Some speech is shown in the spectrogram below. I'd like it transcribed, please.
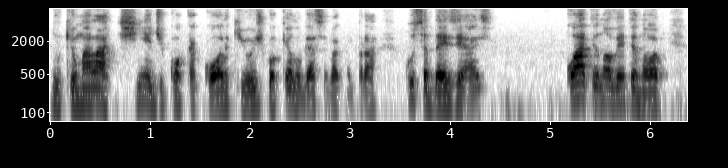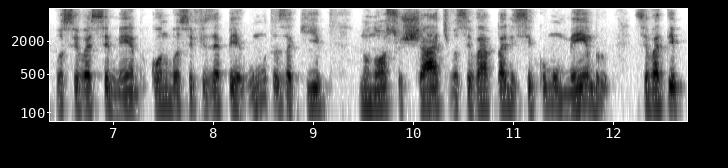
do que uma latinha de Coca-Cola que hoje qualquer lugar você vai comprar, custa 10 reais. R$ 4,99 você vai ser membro. Quando você fizer perguntas aqui no nosso chat, você vai aparecer como membro, você vai ter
